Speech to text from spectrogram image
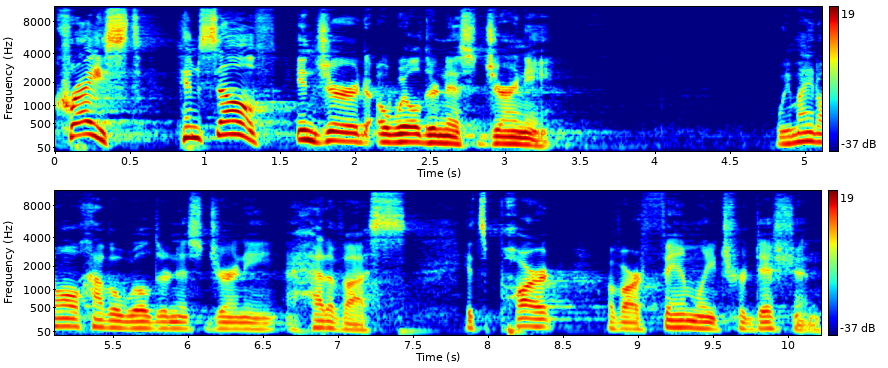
Christ himself endured a wilderness journey. We might all have a wilderness journey ahead of us. It's part of our family tradition.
